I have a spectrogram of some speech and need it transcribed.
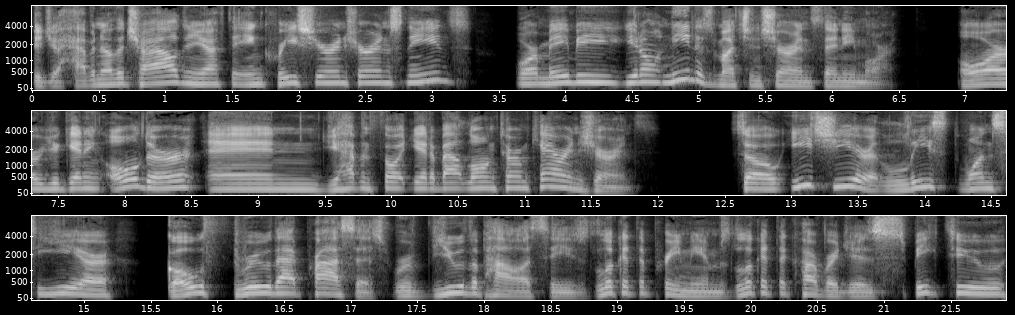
Did you have another child and you have to increase your insurance needs? Or maybe you don't need as much insurance anymore. Or you're getting older and you haven't thought yet about long term care insurance. So each year, at least once a year, go through that process, review the policies, look at the premiums, look at the coverages, speak to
